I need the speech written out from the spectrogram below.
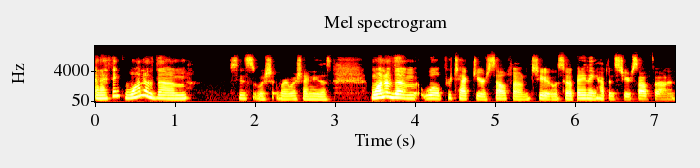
and I think one of them see this is wish where I wish I knew this. One of them will protect your cell phone too. So if anything happens to your cell phone,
